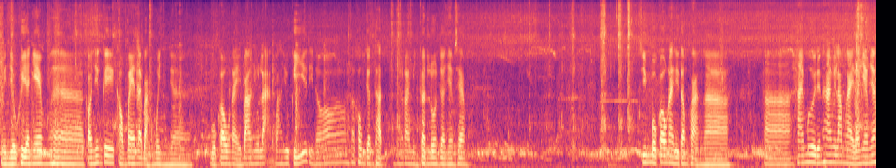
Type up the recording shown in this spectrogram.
Vì nhiều khi anh em uh, có những cái comment lại bảo mình uh, bồ câu này bao nhiêu lạng bao nhiêu ký thì nó nó không chân thật. Hôm nay mình cân luôn cho anh em xem. Chim bồ câu này thì tầm khoảng à, à, 20 đến 25 ngày thôi anh em nhé.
